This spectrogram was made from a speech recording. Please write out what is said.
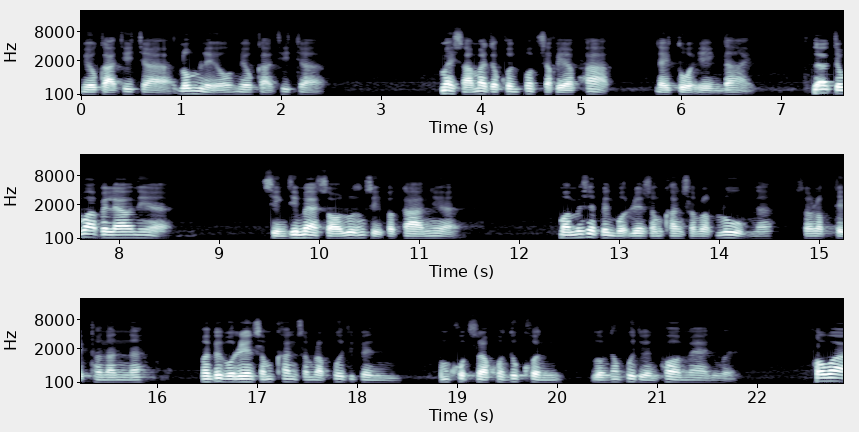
มีโอกาสที่จะล้มเหลว มีโอกาสที่จะไม่สามารถจะค้นพบศักยภาพในตัวเองได้ แล้วจะว่าไปแล้วเนี่ยสิ่งที่แม่สอนลูกทั้งสี่ประการเนี่ย มันไม่ใช่เป็นบทเรียนสำคัญสำหรับลูกนะสำหรับเด็กเท่านั้นนะมันเป็นบทเรียนสำคัญสำหรับผู้ที่เป็นสำหรับคนทุกคนรวมทั้งผู้ที่เป็นพ่อแม่ด้วย เพราะว่า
